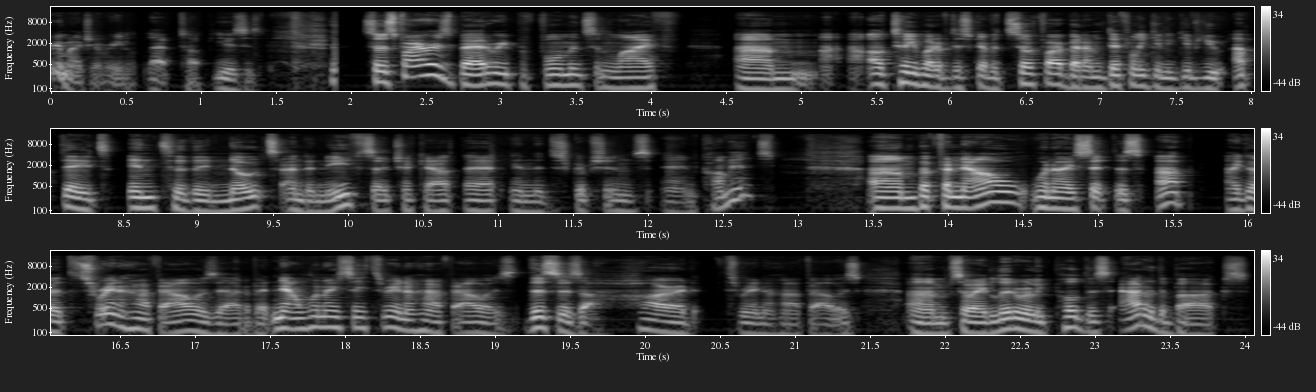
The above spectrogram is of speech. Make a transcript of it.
pretty much every laptop uses. So as far as battery performance and life, um, I'll tell you what I've discovered so far, but I'm definitely going to give you updates into the notes underneath. So check out that in the descriptions and comments. Um, but for now, when I set this up, I got three and a half hours out of it. Now, when I say three and a half hours, this is a hard three and a half hours. Um, so I literally pulled this out of the box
